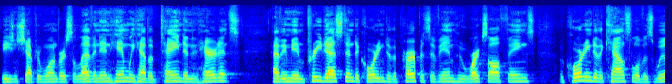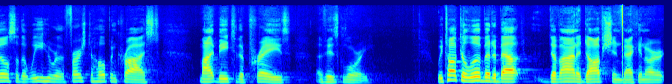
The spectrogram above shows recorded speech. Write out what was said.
Ephesians chapter 1, verse 11 In Him we have obtained an inheritance, having been predestined according to the purpose of Him who works all things according to the counsel of his will, so that we who were the first to hope in Christ might be to the praise of his glory. We talked a little bit about divine adoption back in our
